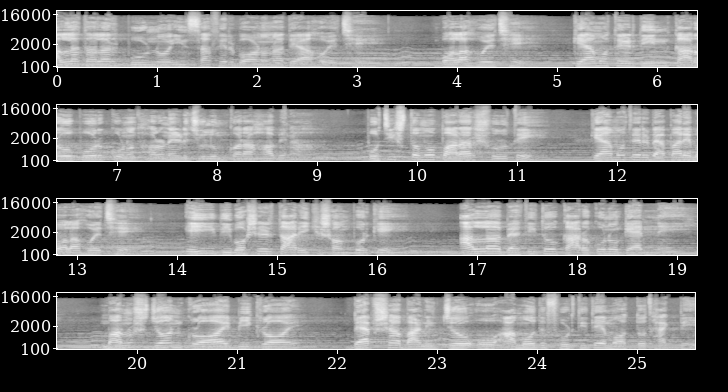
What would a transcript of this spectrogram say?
আল্লাহ তালার পূর্ণ ইনসাফের বর্ণনা দেয়া হয়েছে। বলা হয়েছে, কেয়ামতের দিন কারও ওপর কোনো ধরনের জুলুম করা হবে না। পঁচিশতম পাড়ার শুরুতে কেয়ামতের ব্যাপারে বলা হয়েছে, এই দিবসের তারিখ সম্পর্কে আল্লাহ ব্যতীত কারও কোনো জ্ঞান নেই। মানুষজন ক্রয়, বিক্রয়, ব্যবসা, বাণিজ্য ও আমোদ ফুর্তিতে মত্ত থাকবে।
